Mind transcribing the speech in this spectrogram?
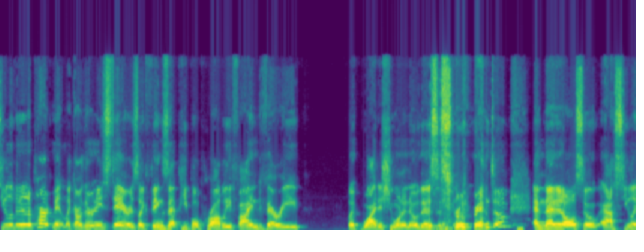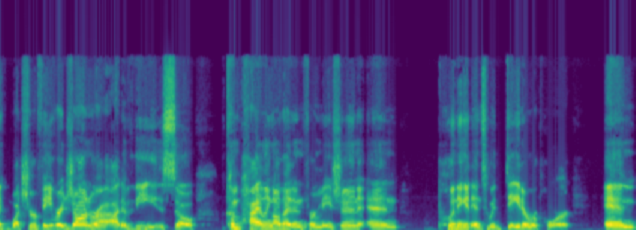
do you live in an apartment? Like are there any stairs? Like things that people probably find very like why does she want to know this? It's really random. And then it also asks you like what's your favorite genre out of these? So compiling all that information and putting it into a data report and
